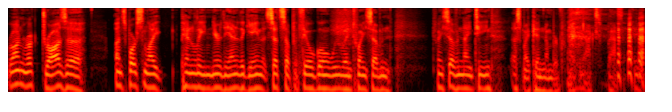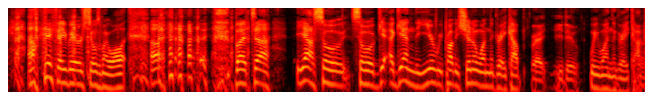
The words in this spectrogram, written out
Ron Rook draws a unsportsmanlike penalty near the end of the game that sets up a field goal. We win 27 27-19. That's my pin number for my pass. Anyway, uh, if anybody ever steals my wallet. Uh, but uh, yeah, so so again, the year we probably shouldn't have won the Grey Cup, Right. You do. we won the Grey Cup,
